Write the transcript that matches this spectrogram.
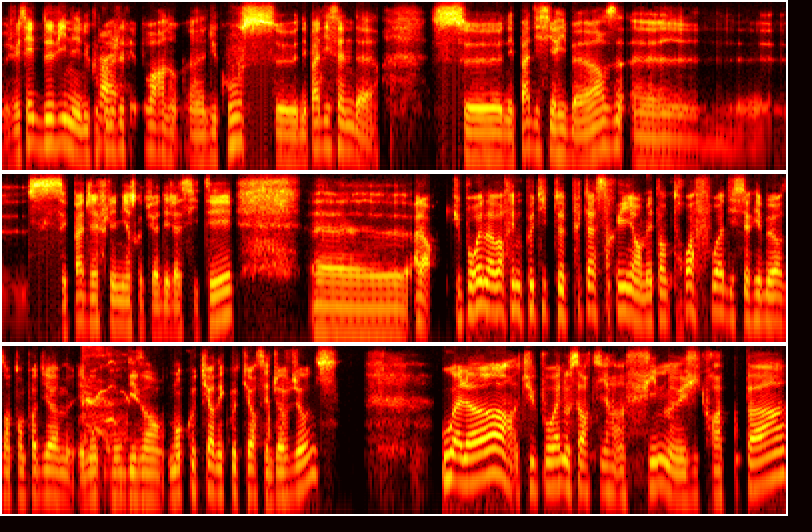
je vais essayer de deviner, du coup, comme je l'ai fait pour Arnaud, Euh, du coup, ce n'est pas Descender, ce n'est pas DC Rebirth, euh, c'est pas Jeff Lemire, ce que tu as déjà cité. Euh, alors, tu pourrais nous avoir fait une petite putasserie en mettant trois fois DC Rebirth dans ton podium et donc en nous disant mon coup de cœur des coups de cœur, c'est Geoff Jones. Ou alors, tu pourrais nous sortir un film, j'y crois pas,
